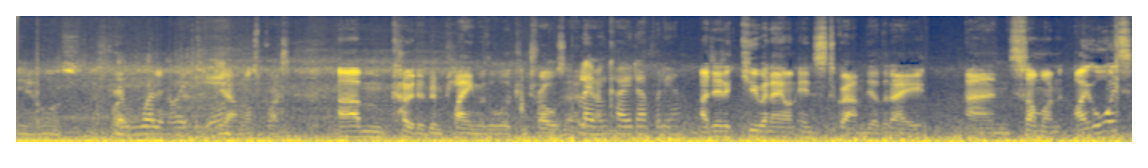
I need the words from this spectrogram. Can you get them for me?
Yeah, it was. They're well annoyed at you. Yeah, I'm not surprised. Um, Code had been playing with all the controls earlier. Blaming Coda, brilliant. I did a Q&A on Instagram the other day and someone, I always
